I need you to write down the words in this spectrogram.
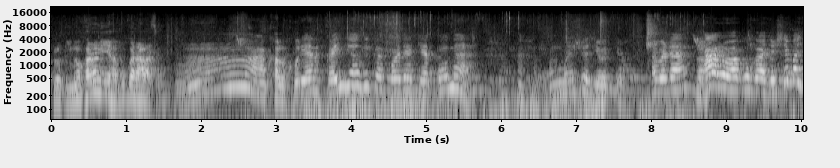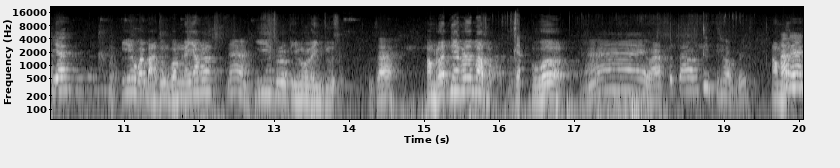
પેલો ટીનો ખરો ને એ હગુ કરાવે છે. આ ખલખુરિયાને કહી ગયા છે કે કોઈને કહેતો ને. પણ મને શું જેવું જ હા બેટા સારું હગુ ગાજુ છે બજાર એ હોય બાજુ ગમ નહીં આપણે હા. એ પેલો ટીનો લઈને ગયો છે. જા. હમણાં જ નીકળ્યો પાછો. વ હા વાત તો આવતી હતી આપણે જા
